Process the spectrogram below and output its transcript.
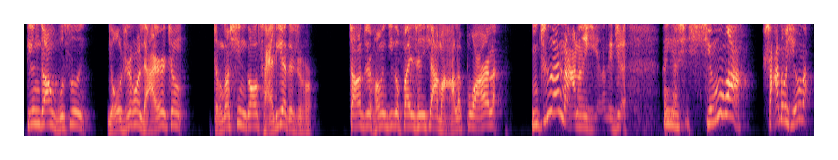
丁刚五四，有时候俩人正整到兴高采烈的时候。张志恒一个翻身下马了，不玩了。你这哪能行呢？这，哎呀，行吧，啥都行了。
